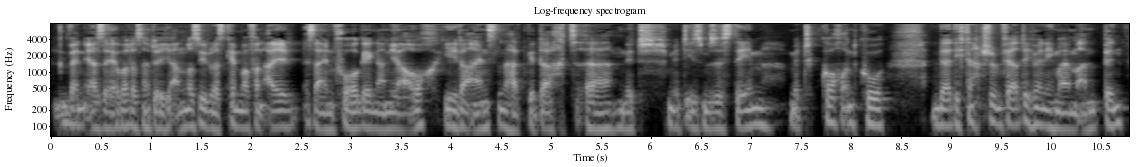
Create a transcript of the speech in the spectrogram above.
wenn er selber das natürlich anders sieht, das kennen wir von all seinen Vorgängern ja auch, jeder Einzelne hat gedacht, äh, mit, mit diesem System, mit Koch und Co. werde ich dann schon fertig, wenn ich mal im Amt bin.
